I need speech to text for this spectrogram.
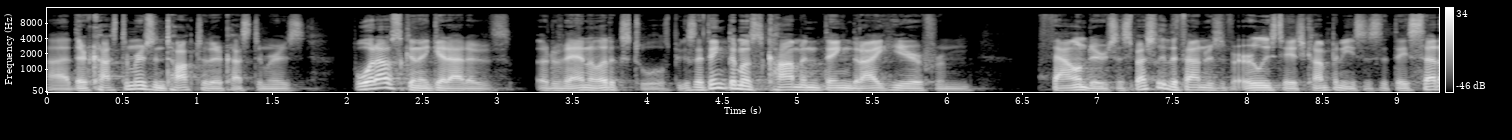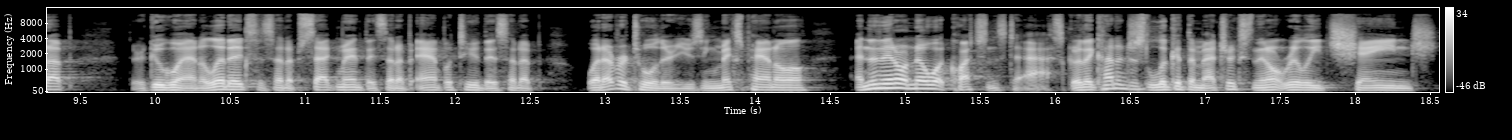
uh, their customers and talk to their customers. But what else can they get out of out of analytics tools? Because I think the most common thing that I hear from founders, especially the founders of early stage companies, is that they set up their Google Analytics, they set up Segment, they set up Amplitude, they set up whatever tool they're using, Mixpanel, and then they don't know what questions to ask, or they kind of just look at the metrics and they don't really change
